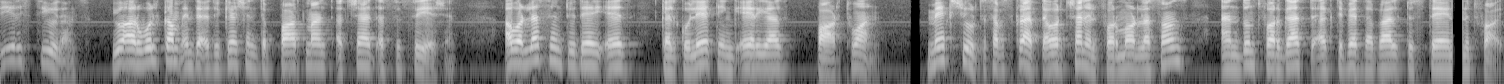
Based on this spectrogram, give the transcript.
Dear students, you are welcome in the Education Department at SHAHD Association. Our lesson today is Calculating Areas Part 1. Make sure to subscribe to our channel for more lessons and don't forget to activate the bell to stay notified.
